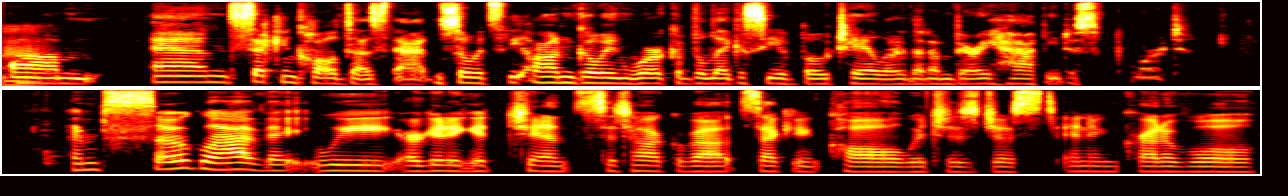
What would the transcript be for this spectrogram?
Mm. Um, and Second Call does that. And so it's the ongoing work of the legacy of Bo Taylor that I'm very happy to support. I'm so glad that we are getting a chance to talk about Second Call, which is just an incredible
